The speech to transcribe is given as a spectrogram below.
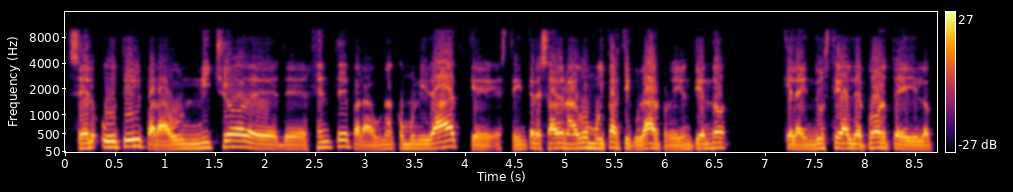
ser útil para un nicho de, gente, para una comunidad que esté interesado en algo muy particular, porque yo entiendo que la industria del deporte y lo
